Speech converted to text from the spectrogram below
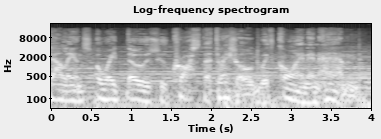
dalliance await those who cross the threshold with coin in hand.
